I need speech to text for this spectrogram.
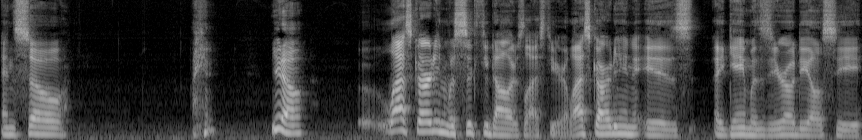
And so, you know, Last Guardian was $60 last year. Last Guardian is a game with zero DLC.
